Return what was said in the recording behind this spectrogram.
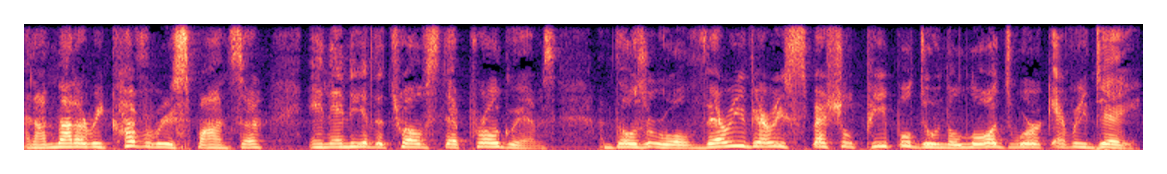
And I'm not a recovery sponsor in any of the 12 step programs. And those are all very, very special people doing the Lord's work every day.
